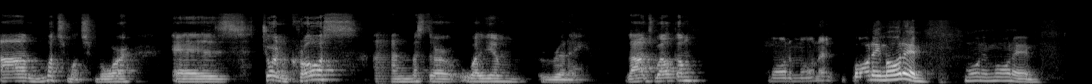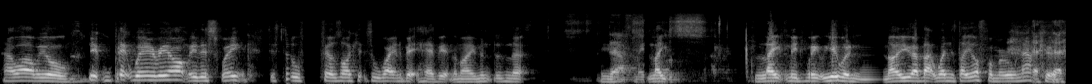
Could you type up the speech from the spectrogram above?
and much, much more is Jordan Cross and Mr. William Rooney. Lads, welcome. Morning, morning. Morning, morning. Morning, morning. How are we all? Bit, bit weary, aren't we, this week? Just still feels like it's all weighing a bit heavy at the moment, doesn't it? Definitely. Late, late midweek. You wouldn't know. You have that Wednesday off when we're all knackered.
